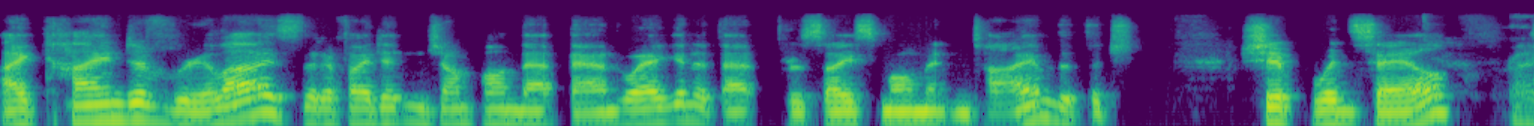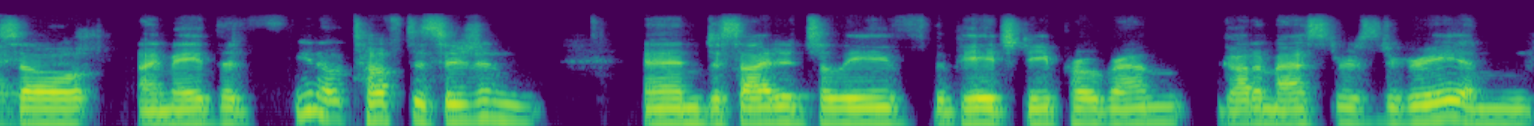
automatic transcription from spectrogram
I kind of realized that if I didn't jump on that bandwagon at that precise moment in time, that the ship would sail. Right. So I made the you know tough decision and decided to leave the PhD program, got a master's degree, and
